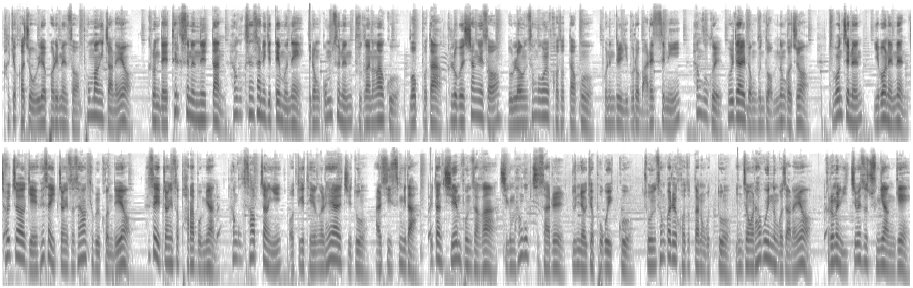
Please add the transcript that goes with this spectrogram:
가격까지 올려버리면서 폭망했잖아요. 그런데 트릭스는 일단 한국 생산이기 때문에 이런 꼼수는 불가능하고 무엇보다 글로벌 시장에서 놀라운 성공을 거뒀다고 본인들 입으로 말했으니 한국을 홀대할 명분도 없는 거죠. 두 번째는 이번에는 철저하게 회사 입장에서 생각해 볼 건데요. 회사 입장에서 바라보면 한국 사업장이 어떻게 대응을 해야 할지도 알 수 있습니다. 일단 GM 본사가 지금 한국 지사를 눈여겨보고 있고 좋은 성과를 거뒀다는 것도 인정을 하고 있는 거잖아요. 그러면 이쯤에서 중요한 게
